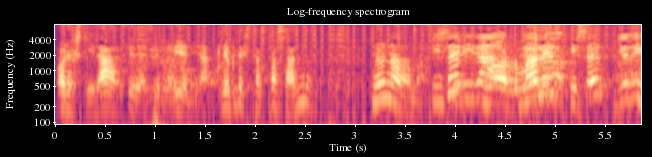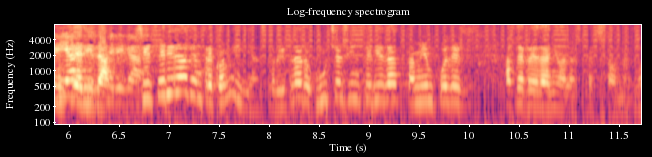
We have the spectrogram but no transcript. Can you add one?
honestidad y decirle, oye, mira, creo que te estás pasando. No es nada más. Sinceridad, Ser normales Leonor. y ser Yo diría sinceridad. sinceridad. Sinceridad entre comillas, porque claro, mucha sinceridad también puedes hacerle daño a las personas, ¿no?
